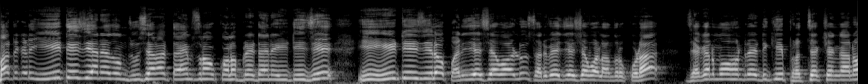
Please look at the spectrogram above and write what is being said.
బట్ ఇక్కడ ఈటీజీ అనేది ఉంది. చూసారా టైమ్స్ నౌ కొలబరేట్ అయిన ఈటీజీ ఈ ఈటీజీలో పనిచేసేవాళ్ళు సర్వే చేసేవాళ్ళు అందరూ కూడా జగన్మోహన్ రెడ్డికి ప్రత్యక్షంగానో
